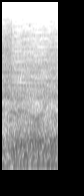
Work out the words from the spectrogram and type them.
to,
